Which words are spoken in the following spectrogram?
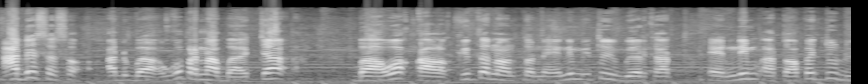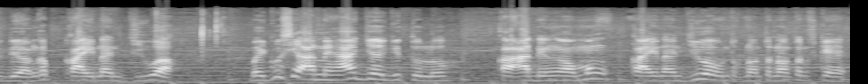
ada sosok ada gue pernah baca bahwa kalau kita nonton anime itu biar kata anime atau apa itu dianggap kelainan jiwa. Bagi gue sih aneh aja gitu loh. Kalau ada yang ngomong kelainan jiwa untuk nonton nonton kayak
